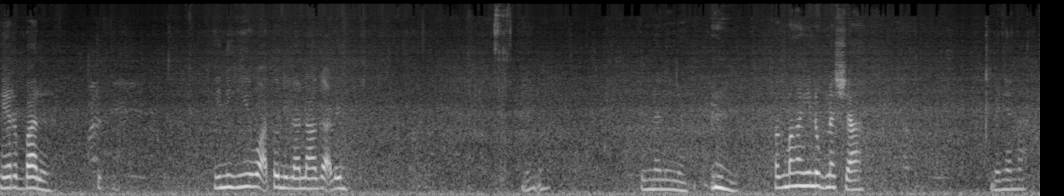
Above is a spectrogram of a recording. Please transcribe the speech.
Herbal. Hinihiwa to nilalaga rin. Oh. Tingnan ninyo. Pag mga hinog na siya, ganyan na.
